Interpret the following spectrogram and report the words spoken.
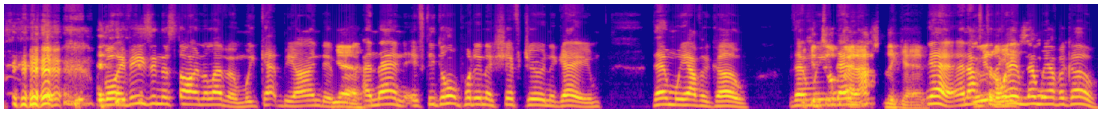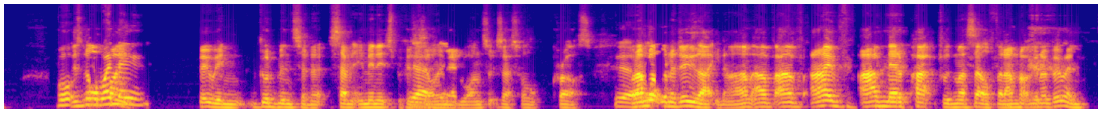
but if he's in the starting eleven, we get behind him. Yeah. And then if they don't put in a shift during the game, then we have a go. Then we, we talk then, about after the game. Yeah, and after the game, then we have a go. But there's no when point they... booing Gudmundsson at 70 minutes because yeah. he's only made one successful cross. Yeah. But I'm not going to do that. You know, I've I've I've I've made a pact with myself that I'm not going to boo him.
